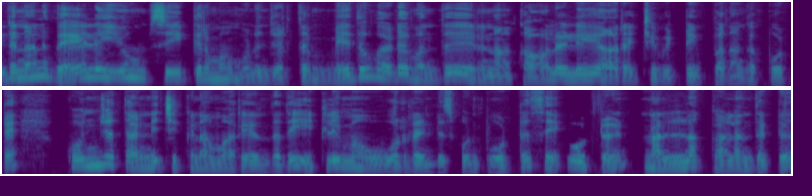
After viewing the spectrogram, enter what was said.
இதனால் வேலையும் சீக்கிரமாக முடிஞ்சிடுது மெதுவடை வந்து நான் காலையிலேயே அரைச்சி விட்டு இப்போ தாங்க போட்டேன். கொஞ்சம் தண்ணி சிக்கன மாதிரி இருந்தது. இட்லி மாவு ஒரு ரெண்டு ஸ்பூன் போட்டு சே போட்டு. நல்லா கலந்துட்டு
